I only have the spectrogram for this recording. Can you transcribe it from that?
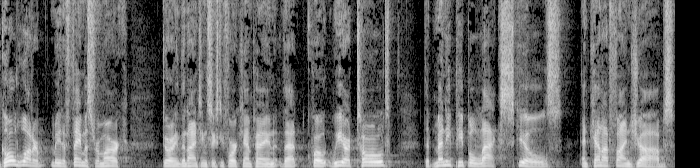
Goldwater made a famous remark during the 1964 campaign that, quote, we are told that many people lack skills and cannot find jobs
